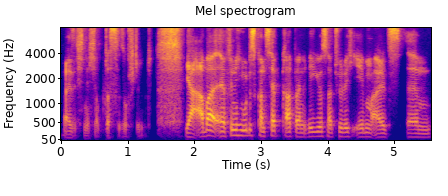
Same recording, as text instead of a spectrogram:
weiß ich nicht, ob das so stimmt. Ja, aber äh, finde ich ein gutes Konzept, gerade bei den Regios natürlich eben als ähm,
